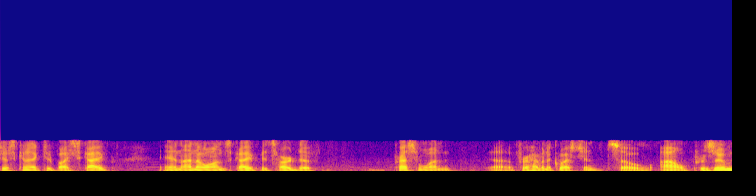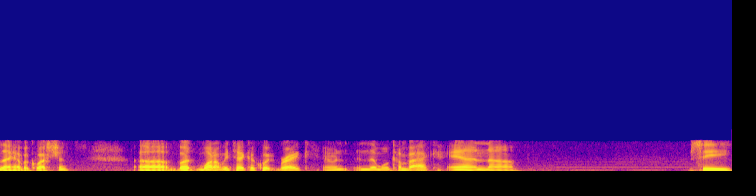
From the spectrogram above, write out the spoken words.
just connected by Skype. And I know on Skype it's hard to press one uh, for having a question, so I'll presume they have a question. Uh, but why don't we take a quick break and, and then we'll come back and uh, see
